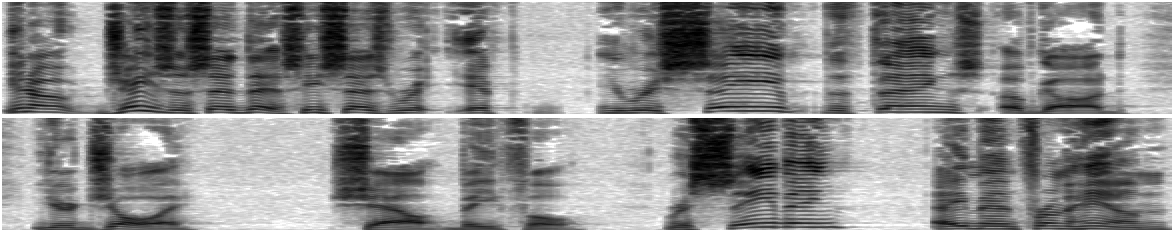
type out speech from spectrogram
You know, Jesus said this. He says, if you receive the things of God, your joy shall be full. Receiving, amen, from Him,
